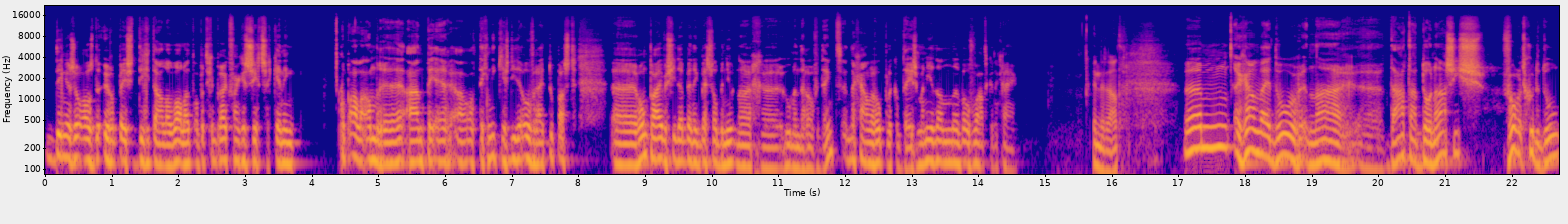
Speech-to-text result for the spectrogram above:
dingen zoals de Europese digitale wallet, op het gebruik van gezichtsherkenning, op alle andere ANPR, alle techniekjes die de overheid toepast. Uh, rond privacy, daar ben ik best wel benieuwd naar uh, hoe men daarover denkt. En dan gaan we hopelijk op deze manier dan uh, boven water kunnen krijgen. Inderdaad. Um, gaan wij door naar uh, datadonaties voor het goede doel.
